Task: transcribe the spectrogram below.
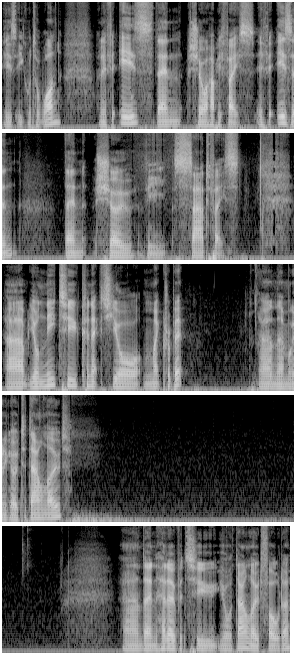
is equal to 1 and if it is then show a happy face. If it isn't then show the sad face. Um, you'll need to connect your microbit and then we're going to go to download. And then head over to your download folder.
